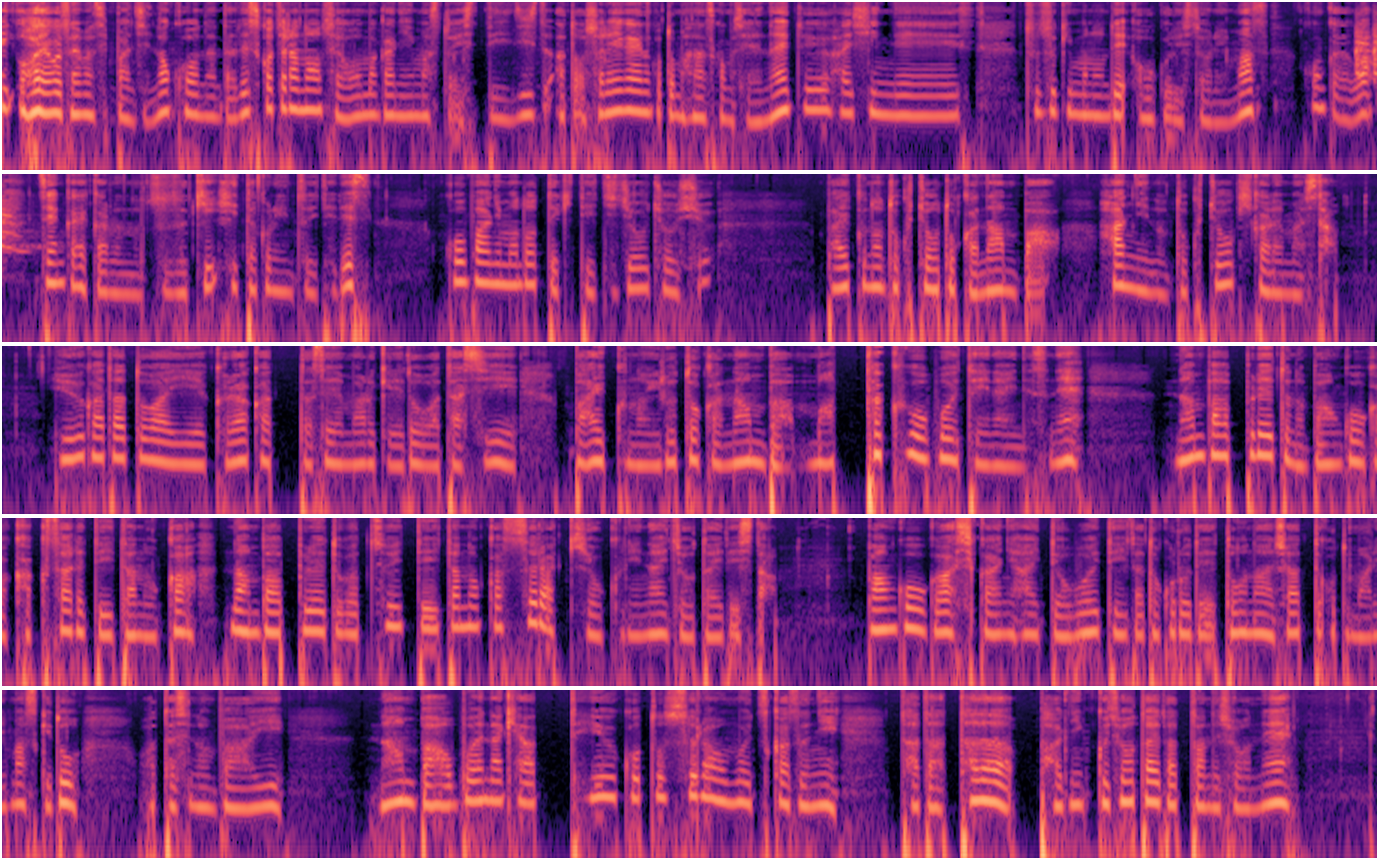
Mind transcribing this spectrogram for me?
はい、おはようございます。一般人のコーナーです。こちらの音声を大まかに言いますと SDGs、あとそれ以外のことも話すかもしれないという配信です。続きものでお送りしております。今回は前回からの続き、ひったくりについてです。交番に戻ってきて事情聴取。バイクの特徴とかナンバー、犯人の特徴を聞かれました。夕方とはいえ暗かったせいもあるけれど、私、バイクの色とかナンバー全く覚えていないんですね。ナンバープレートの番号が隠されていたのか、ナンバープレートがついていたのかすら記憶にない状態でした。番号が視界に入って覚えていたところで盗難車ってこともありますけど、私の場合、ナンバー覚えなきゃっていうことすら思いつかずに、ただただパニック状態だったんでしょうね。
